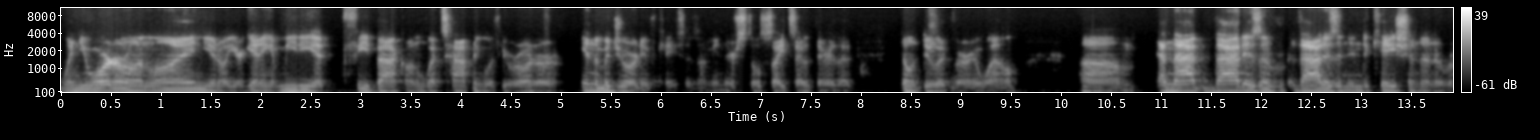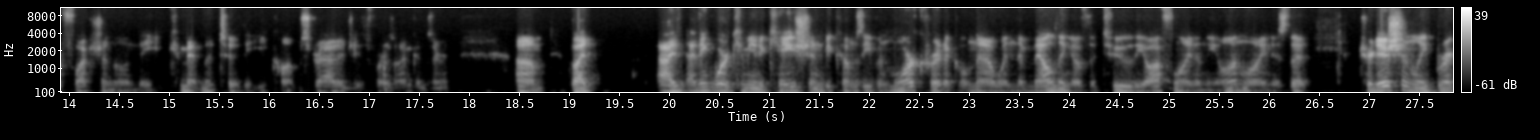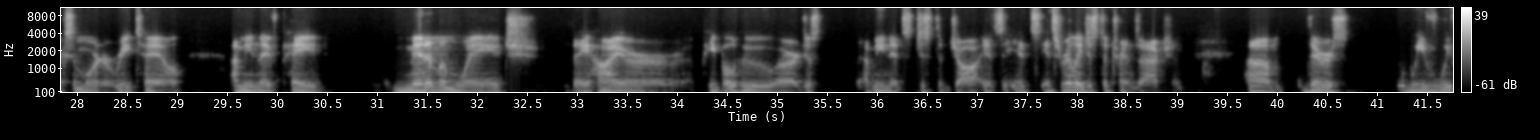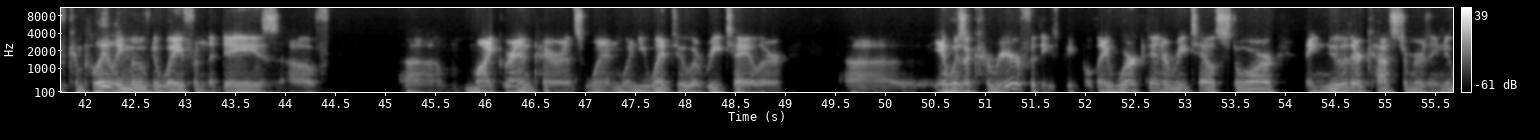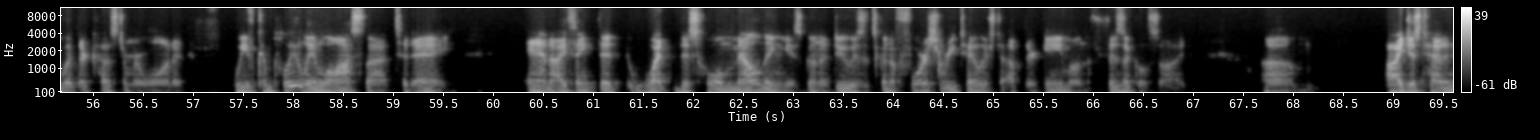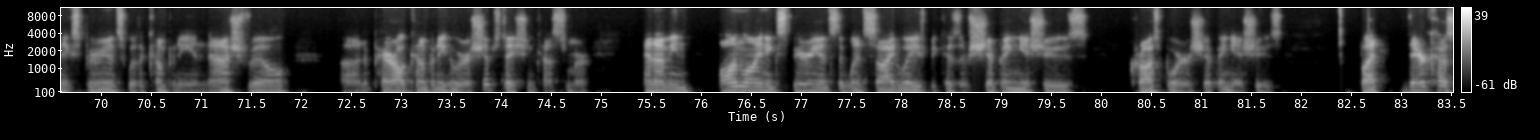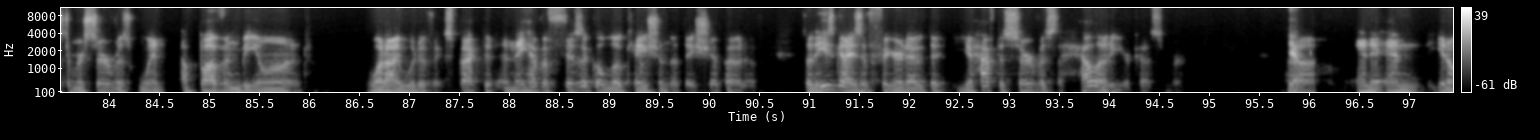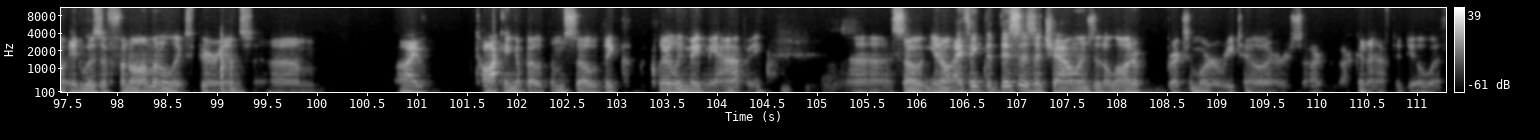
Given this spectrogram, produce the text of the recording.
when you order online, you know, you're getting immediate feedback on what's happening with your order in the majority of cases. I mean, there's still sites out there that don't do it very well. Um, and that that is a that is an indication and a reflection on the commitment to the e-com strategy as far as I'm concerned. Um, but I, I, think where communication becomes even more critical now when the melding of the two, the offline and the online, is that traditionally bricks and mortar retail, I mean, they've paid minimum wage. They hire people who are just, I mean, it's just a job. It's it's it's really just a transaction. Um, there's we've we've completely moved away from the days of um, my grandparents when when you went to a retailer uh, it was a career for these people they worked in a retail store they knew their customers they knew what their customer wanted we've completely lost that today and i think that what this whole melding is going to do is it's going to force retailers to up their game on the physical side um, I just had an experience with a company in Nashville, uh, an apparel company who were a ShipStation customer. And I mean, online experience that went sideways because of shipping issues, cross border shipping issues. But their customer service went above and beyond what I would have expected. And they have a physical location that they ship out of. So these guys have figured out that you have to service the hell out of your customer. Yeah. Uh, and and you know it was a phenomenal experience. Um, I'm talking about them, so they clearly made me happy. Uh, so you know, I think that this is a challenge that a lot of bricks and mortar retailers are, are going to have to deal with.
